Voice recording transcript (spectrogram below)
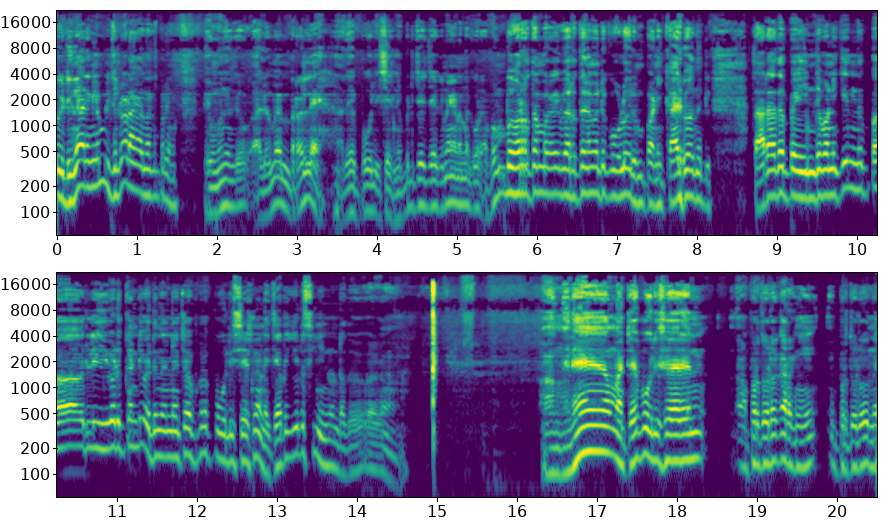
വീട്ടിൽ നിന്ന് ആരെങ്കിലും വിളിച്ചിട്ട് വടാ എന്നൊക്കെ പറയും. ഹലോ മെമ്പറല്ലേ അതെ പോലീസ് സ്റ്റേഷനെ പിടിച്ച് വെച്ചേക്കണേണെന്നൊക്കെ പറയും. അപ്പം വേറത്തെ വേറത്തെ മറ്റേ കോൾ വരും. പണിക്കാർ വന്നിട്ട്. സാറേ അത് പെയിന്റ് പണിക്ക് ഇന്നിപ്പോൾ ലീവ് എടുക്കേണ്ടി വരും എന്ന് വെച്ചാൽ ഇപ്പോൾ പോലീസ് സ്റ്റേഷനാണ് ചെറിയൊരു സീനുണ്ട് അത്. അങ്ങനെ മറ്റേ പോലീസുകാരൻ അപ്പുറത്തൂടെ കറങ്ങി ഇപ്പുറത്തൂടെ വന്ന്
